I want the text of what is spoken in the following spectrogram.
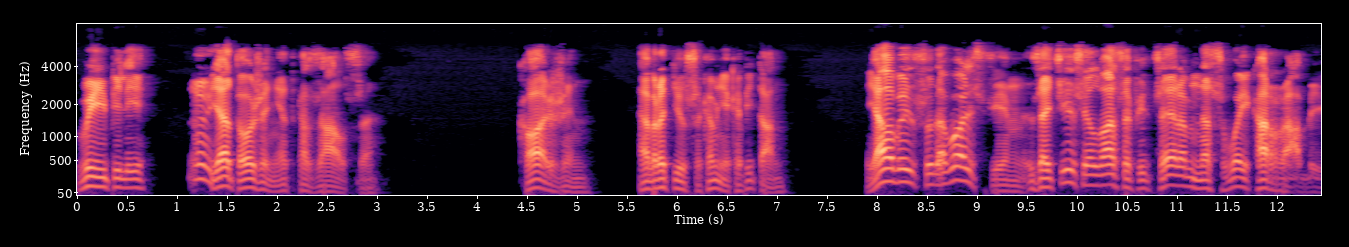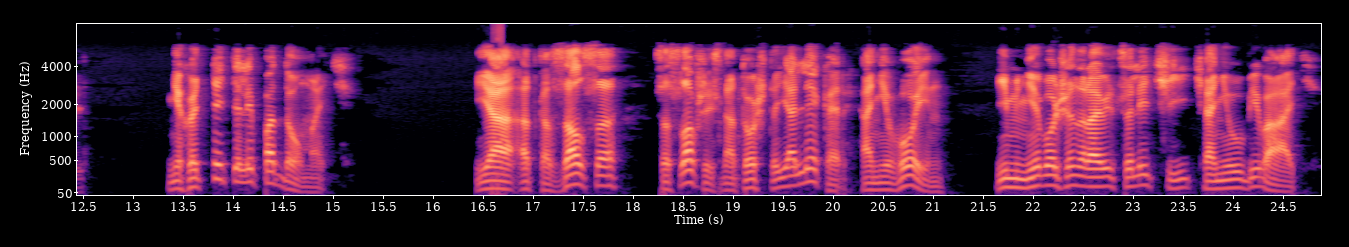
Выпили, ну, я тоже не отказался. «Кожин», — обратился ко мне капитан, — «я бы с удовольствием зачислил вас офицером на свой корабль. Не хотите ли подумать?» Я отказался, сославшись на то, что я лекарь, а не воин, и мне больше нравится лечить, а не убивать.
